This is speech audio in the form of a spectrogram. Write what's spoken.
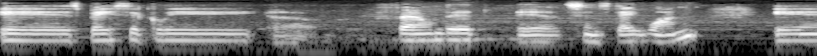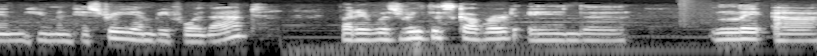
is basically uh, founded uh, since day one in human history and before that but it was rediscovered in the late uh,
